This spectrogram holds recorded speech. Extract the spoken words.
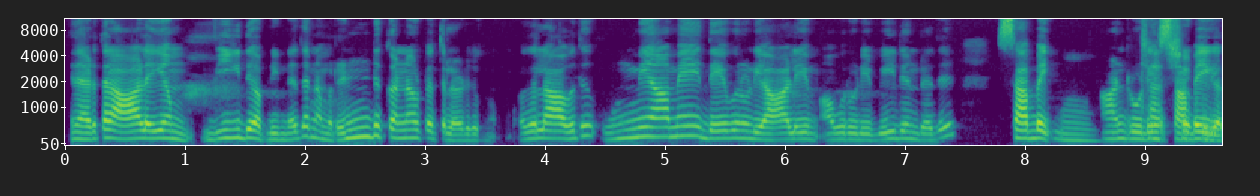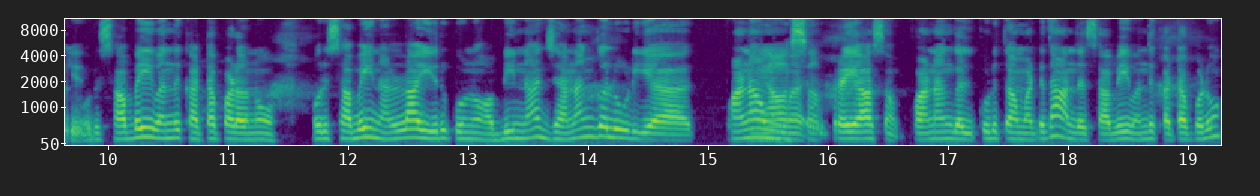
இந்த இடத்துல ஆலயம் வீடு அப்படின்றத நம்ம ரெண்டு கண்ணோட்டத்துல எடுத்துக்கணும். முதலாவது உண்மையாமே தேவனுடைய ஆலயம் அவருடைய வீடுன்றது சபை. ஆண்டருடைய சபைகள். ஒரு சபை வந்து கட்டப்படணும் ஒரு சபை நல்லா இருக்கணும் அப்படின்னா ஜனங்களுடைய பணம் பிரயாசம். பணங்கள் கொடுத்தா மட்டும்தான் அந்த சபை வந்து கட்டப்படும்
